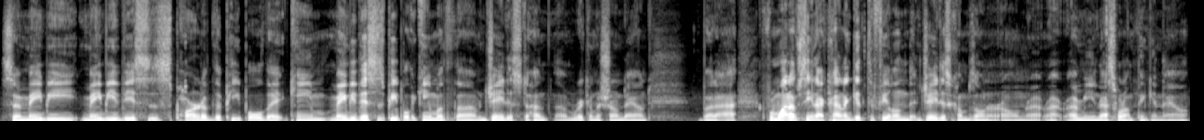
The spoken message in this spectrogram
So maybe maybe this is part of the people that came. Maybe this is people that came with um, Jadis to hunt uh, Rick and Michonne down. But I, from what I've seen, I kind of get the feeling that Jadis comes on her own. Right, right. I mean, that's what I'm thinking now.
